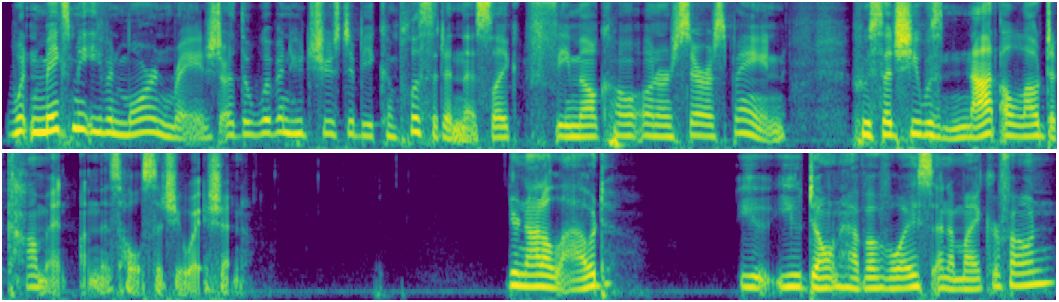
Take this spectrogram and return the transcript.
what makes me even more enraged are the women who choose to be complicit in this, like female co-owner Sarah Spain, who said she was not allowed to comment on this whole situation. You're not allowed? You you don't have a voice and a microphone?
